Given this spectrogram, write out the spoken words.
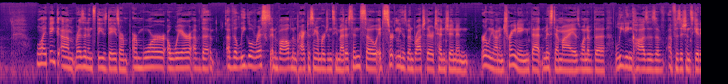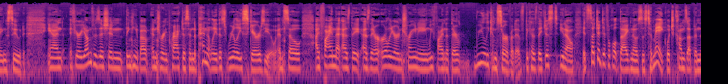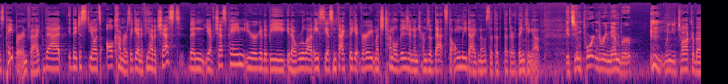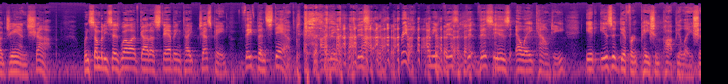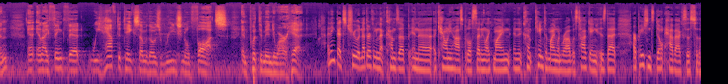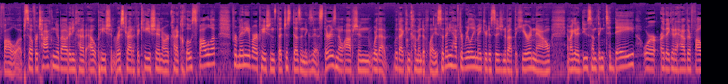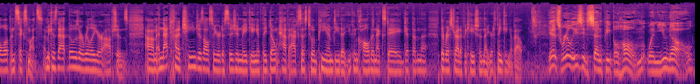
Well, I think um, residents these days are, are more aware of the of the legal risks involved in practicing emergency medicine. So it certainly has been brought to their attention and early on in training that missed MI is one of the leading causes of, of physicians getting sued. And if you're a young physician thinking about entering practice independently, this really scares you. And so I find that as they as they are earlier in training, we find that they're really conservative because they just you know it's such a difficult diagnosis to make, which comes up in this paper. In fact, that they just you know it's all comers Again, if you have a chest, then you have chest pain, you're going to be, you know, rule out ACS. In fact, they get very much tunnel vision in terms of that's the only diagnosis that, that they're thinking of. It's important to remember when you talk about Jan's shop, when somebody says, well, I've got a stabbing type chest pain, they've been stabbed. I mean, this really. I mean, this this is L.A. County. It is a different patient population, and, and I think that we have to take some of those regional thoughts and put them into our head. I think that's true. Another thing that comes up in a, a county hospital setting like mine, and it com- came to mind when Rob was talking, is that our patients don't have access to the follow up. So if we're talking about any kind of outpatient risk stratification or kind of close follow up, for many of our patients that just doesn't exist. There is no option where that where that can come into play. So then you have to really make your decision about the here and now. Am I going to do something today, or are they going to have their follow up in six months? Because that those are really your options, um, and that kind of changes also your decision making if they don't have access to a PMD that you can call the next day, and get them the, the risk stratification that you're thinking about. Yeah, it's real easy to send people home when you know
